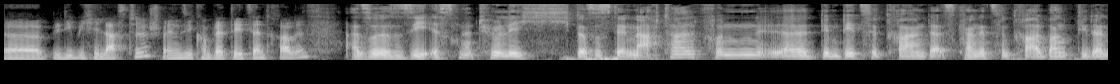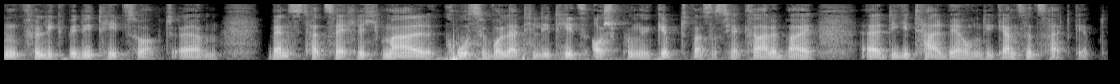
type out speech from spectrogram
äh, beliebig elastisch, wenn sie komplett dezentral ist? Also sie ist natürlich, das ist der Nachteil von äh, dem dezentralen, da ist keine Zentralbank, die dann für Liquidität sorgt, ähm, wenn es tatsächlich mal große Volatilitätsaussprünge gibt, was es ja gerade bei äh, Digitalwährungen die ganze Zeit gibt.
